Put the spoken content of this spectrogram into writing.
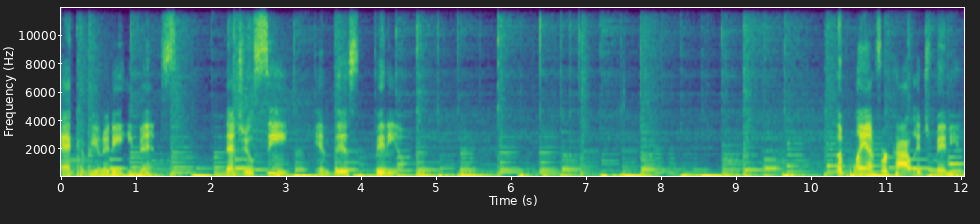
and community events that you'll see in this video. The Plan for College menu.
